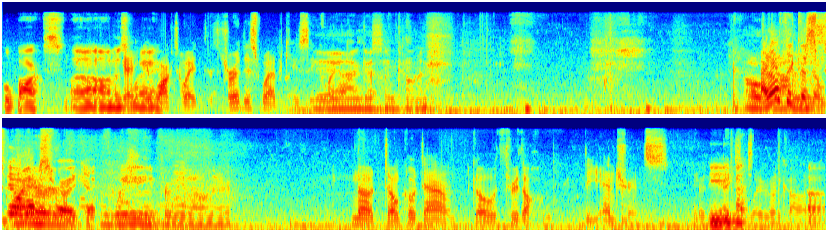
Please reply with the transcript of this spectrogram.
Well, Box uh, on his okay, way. you walked away. Destroy this web, Casey. yeah, Quick. I guess I'm coming. oh, I don't God, think there's this a spider very waiting for me down there. No, don't go down. Go through the the entrance or the He exit, messed whatever you want to call it. Uh,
